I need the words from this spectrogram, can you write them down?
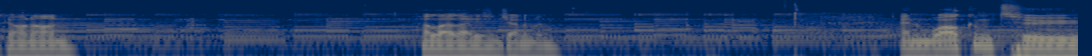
What's going on? Hello, ladies and gentlemen. And welcome to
